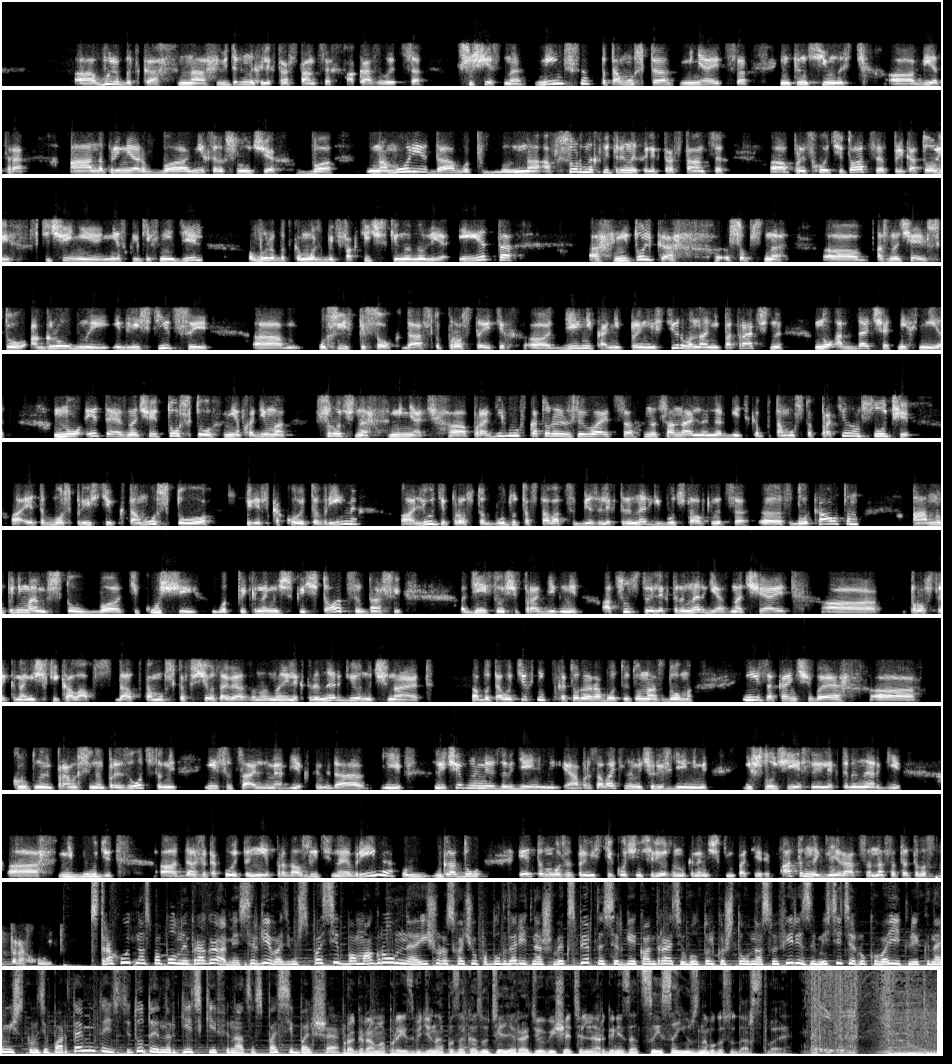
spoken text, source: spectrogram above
а, выработка на ветряных электростанциях оказывается существенно меньше, потому что меняется интенсивность ветра. А, например, в некоторых случаях в на море, да, вот на офшорных ветряных электростанциях а, происходит ситуация, при которой в течение нескольких недель выработка может быть фактически на нуле. И это а, не только, собственно, а, означает, что огромные инвестиции а, ушли в песок, да, что просто этих а, денег, они проинвестированы, они потрачены, но отдачи от них нет. Но это означает то, что необходимо срочно менять а, парадигму, в которой развивается национальная энергетика, потому что в противном случае а, это может привести к тому, что через какое-то время а люди просто будут оставаться без электроэнергии, будут сталкиваться э, с блокаутом, а мы понимаем, что в текущей вот экономической ситуации, в нашей действующей парадигме, отсутствие электроэнергии означает э, просто экономический коллапс, да, потому что все завязано на электроэнергию, начиная от бытовой техники, которая работает у нас дома, и заканчивая э, крупными промышленными производствами и социальными объектами, да, и лечебными заведениями, и образовательными учреждениями. И в случае, если электроэнергии а, не будет а, даже какое-то непродолжительное время в году, это может привести к очень серьезным экономическим потерям. Атомная генерация нас от этого страхует. Страхует нас по полной программе. Сергей Владимирович, спасибо вам огромное. Еще раз хочу поблагодарить нашего эксперта. Сергей Кондратьев был только что у нас в эфире, заместитель руководителя экономического департамента Института энергетики и финансов. Спасибо большое. Программа произведена по заказу телерадиовещательной организации Союзного государства.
